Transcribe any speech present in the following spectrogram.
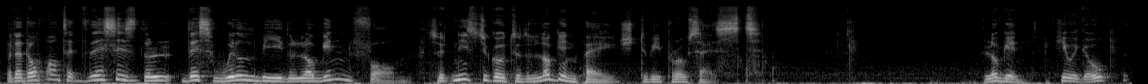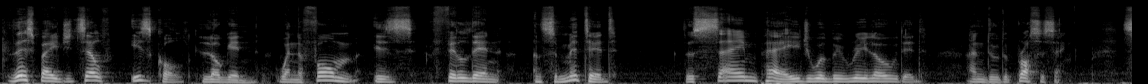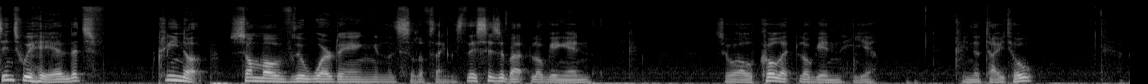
But I don't want it. This is the this will be the login form. So it needs to go to the login page to be processed. Login. Here we go. This page itself is called login. When the form is filled in and submitted, the same page will be reloaded and do the processing. Since we're here, let's clean up some of the wording and this sort of things. This is about logging in. So I'll call it login here in the title.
